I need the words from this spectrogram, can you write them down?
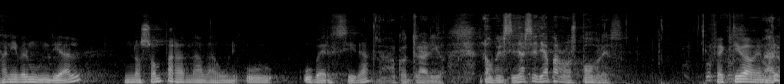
a mm. nivel mundial, no son para nada universidad. al contrario, la universidad sería para los pobres. Efectivamente.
